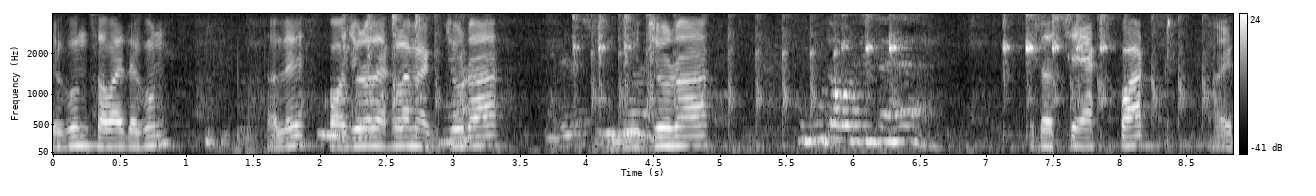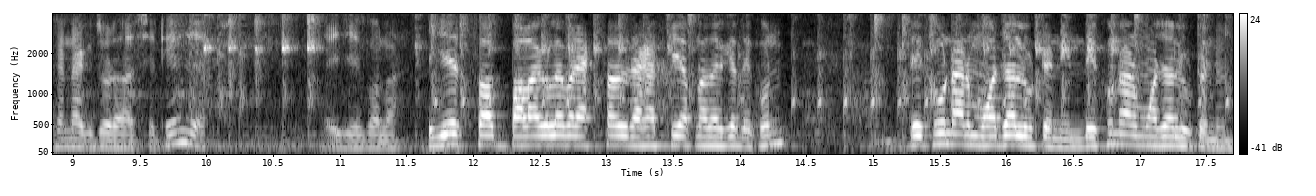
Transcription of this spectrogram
দেখুন, সবাই দেখুন। তাহলে ক জোড়া দেখলাম এক জোড়া দু জোড়া এটা হচ্ছে এক পাট, আর এখানে এক জোড়া আছে, ঠিক আছে? এই যে বলা। এই যে সব পালাগুলো এবার একসাথে দেখাচ্ছি আপনাদেরকে, দেখুন। দেখুন আর মজা লুটে নিন দেখুন আর মজা লুটে নিন।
